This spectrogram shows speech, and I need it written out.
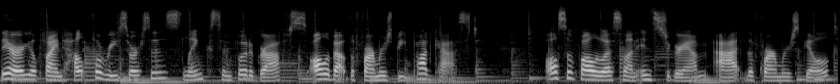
There, you'll find helpful resources, links, and photographs all about the Farmers Beet podcast. Also, follow us on Instagram at the Farmers Guild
